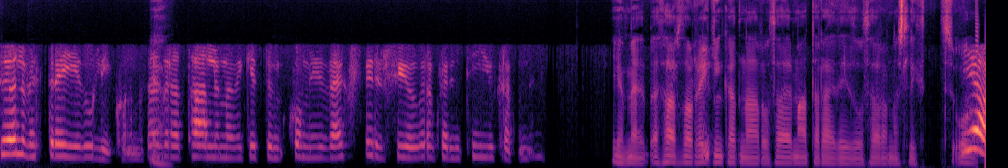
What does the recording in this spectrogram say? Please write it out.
tölvegt dreigið úr líkonum og það Já. er verið að tala um að við getum komið í veg fyrir fjögur af hverjum tíu krabba minn. já, með, það er þá reykingarnar og það er mataræðið og það er annað slíkt og Já,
